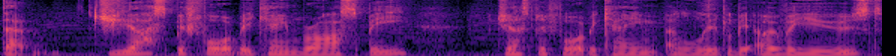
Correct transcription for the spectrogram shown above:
that just before it became raspy just before it became a little bit overused.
